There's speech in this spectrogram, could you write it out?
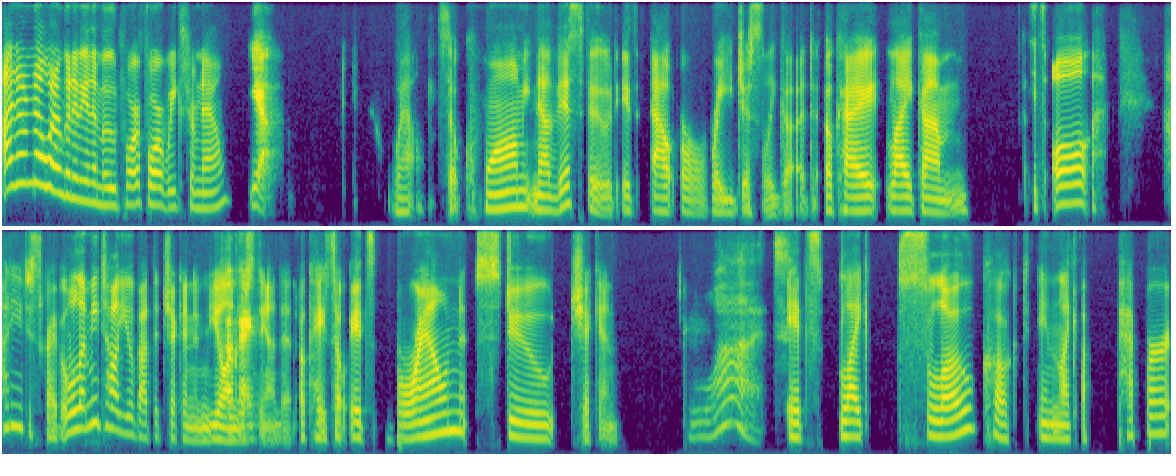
I don't know what I'm going to be in the mood for four weeks from now. Yeah. Well, so Kwame, now this food is outrageously good. Okay, like um, it's all. How do you describe it? Well, let me tell you about the chicken, and you'll Okay. understand it. Okay, so it's brown stew chicken. What? It's like slow cooked in like a pepper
